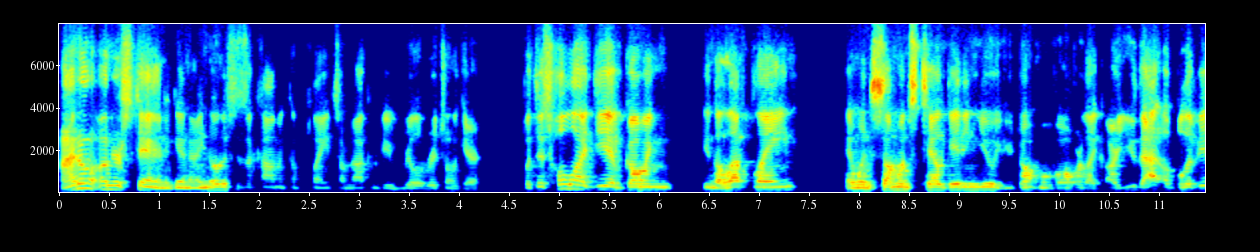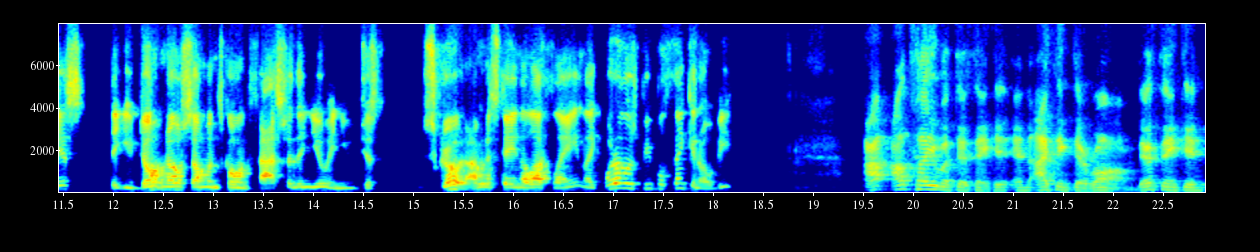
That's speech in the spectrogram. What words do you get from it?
I don't understand. Again, I know this is a common complaint, so I'm not going to be real original here. But this whole idea of going in the left lane and when someone's tailgating you, you don't move over. Like, are you that oblivious that you don't know someone's going faster than you and you just screw it? I'm going to stay in the left lane. Like, what are those people thinking, Obi? I'll tell you what they're thinking, and I think they're wrong. They're thinking,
